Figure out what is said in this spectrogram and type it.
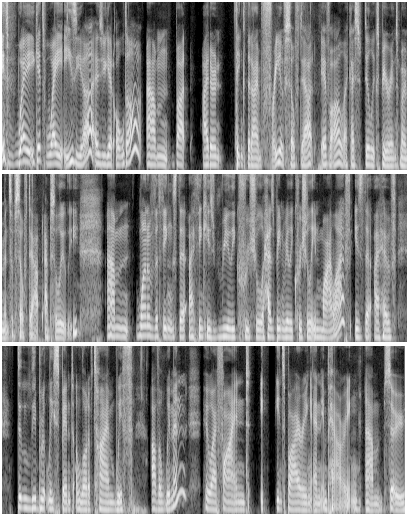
it's way, it gets way easier as you get older. Um, but I don't think that I'm free of self doubt ever. Like I still experience moments of self doubt. Absolutely. Um, one of the things that I think is really crucial, has been really crucial in my life, is that I have deliberately spent a lot of time with other women who I find i- inspiring and empowering. Um, so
